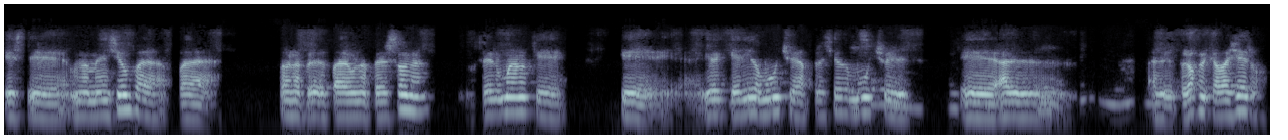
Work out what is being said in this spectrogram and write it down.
este, una mención para, para, para, una, para una persona, un ser humano que, que yo he querido mucho, he apreciado mucho el, eh, al, al profe Caballero.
